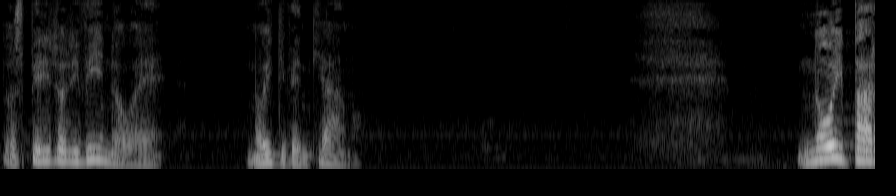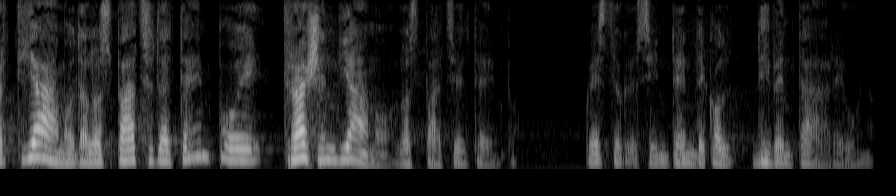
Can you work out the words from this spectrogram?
Lo Spirito Divino è, noi diventiamo. Noi partiamo dallo spazio e dal tempo e trascendiamo lo spazio e il tempo. Questo si intende col diventare uno.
